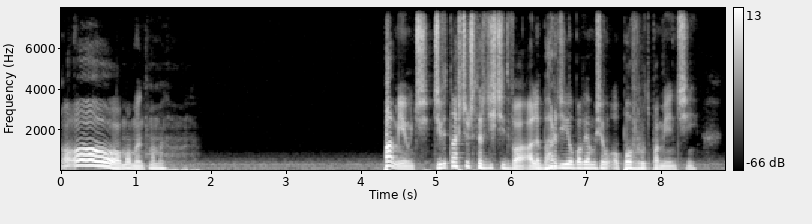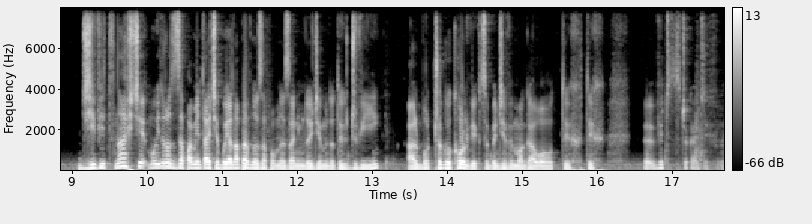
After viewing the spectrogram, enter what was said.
O, o, moment, moment. Pamięć 1942, ale bardziej obawiam się o powrót pamięci. 19. Moi drodzy, zapamiętajcie, bo ja na pewno zapomnę, zanim dojdziemy do tych drzwi, albo czegokolwiek, co będzie wymagało tych. tych... e, Wiecie co, czekajcie chwilę.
